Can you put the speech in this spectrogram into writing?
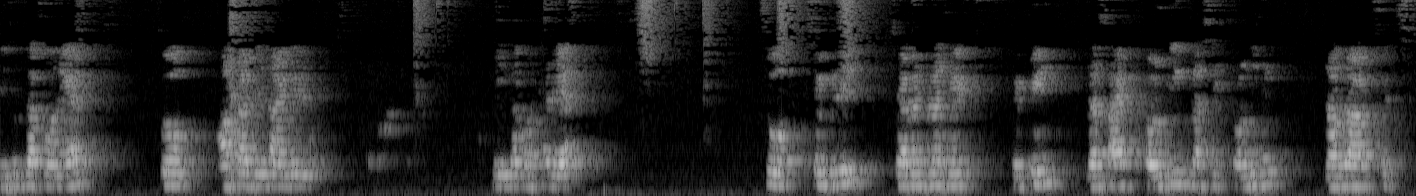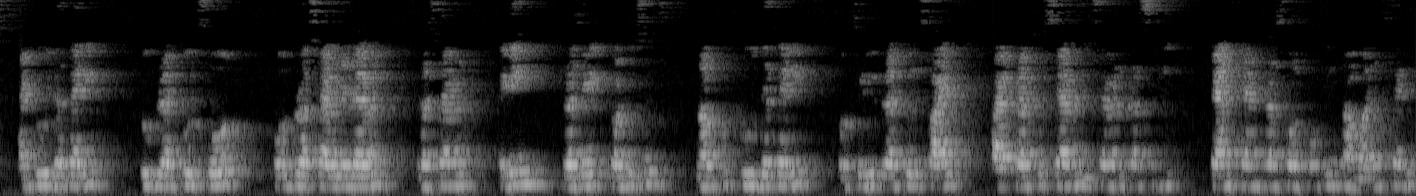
this is the four here so after this i will take the master here so simply 7 plus 8 15 plus 5 20 plus 6 26 now the 6 and 2 is a carry 2 plus 2 is 4 4 plus 7 11 plus 7 18 plus 8 26 now put 2 the carry so 3 plus 2 is 5 5 plus 2 7 7 plus 3 10 10 plus 4 14 now 1 is carry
